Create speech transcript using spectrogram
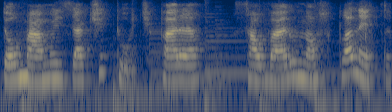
tomarmos atitude para salvar o nosso planeta.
